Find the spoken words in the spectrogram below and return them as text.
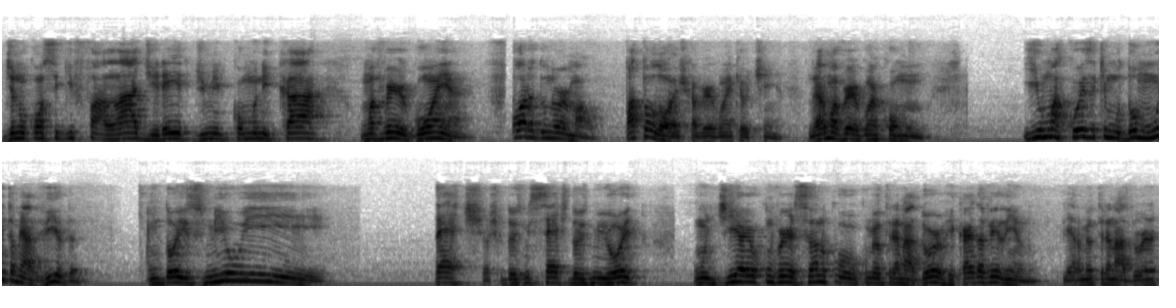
de não conseguir falar direito, de me comunicar, uma vergonha fora do normal, patológica a vergonha que eu tinha. Não era uma vergonha comum. E uma coisa que mudou muito a minha vida, em 2007, acho que 2007, 2008, um dia eu conversando com o meu treinador, Ricardo Avelino, ele era meu treinador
